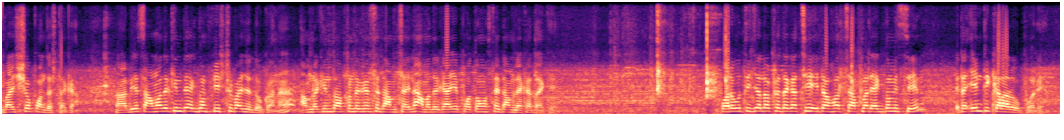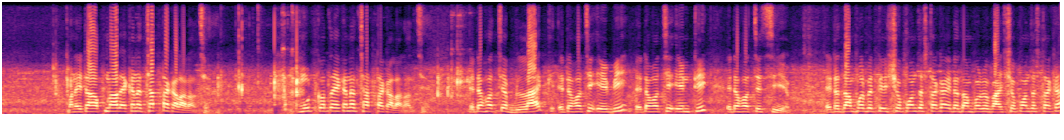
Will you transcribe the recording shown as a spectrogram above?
বাইশশো পঞ্চাশ টাকা। বিএস আমাদের কিন্তু একদম ফিক্সড প্রাইজের দোকান হ্যাঁ? আমরা কিন্তু আপনাদের কাছে দাম চাই না, আমাদের গায়ে প্রথম অবস্থায় দাম লেখা থাকে। পরবর্তী যে লকটা দেখাচ্ছি, এটা হচ্ছে আপনার একদমই সেম এটা এন্টিক কালারের উপরে। মানে এটা আপনার এখানে চারটা কালার আছে। মোট কথা এখানে? চারটা কালার আছে। এটা হচ্ছে ব্ল্যাক এটা হচ্ছে এবি এটা হচ্ছে এন্টিক এটা হচ্ছে সিএফ এটার দাম পড়বে তেইশশো পঞ্চাশ টাকা, এটার দাম পড়বে বাইশশো পঞ্চাশ টাকা।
